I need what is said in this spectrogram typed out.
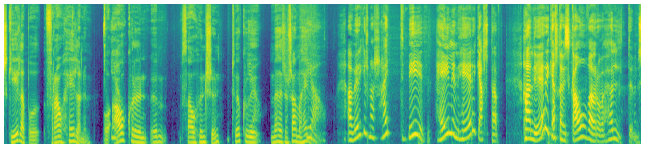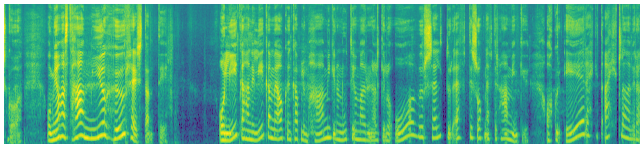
skilabóð frá heilanum og Já. ákvörðun um þá hunsun tökum við Já. með þessum sama heila. Já, að vera ekki svona hrætt við, heilin er ekki alltaf, hann er ekki alltaf í skáfaður og höldum, sko. Og mér fannst það mjög hugreistandi. Og líka, hann er líka með ákveðin kapli um haminginu, nútífumæðurinn er algjörlega ofur seldur eftir sókn eftir hamingju. Okkur er ekkit ætlað að vera,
